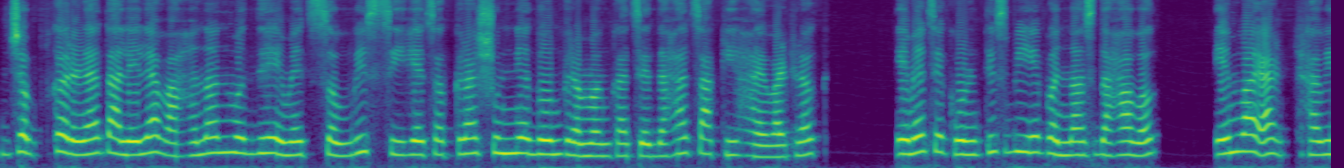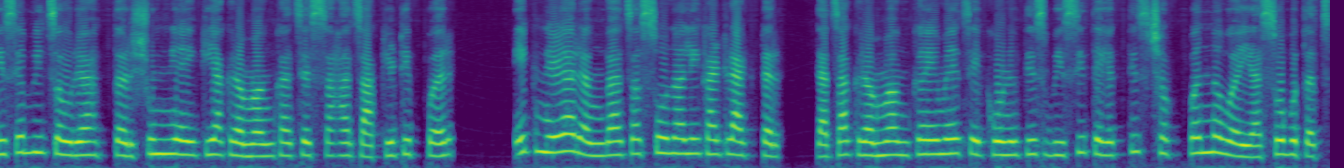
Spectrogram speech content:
जप्त करण्यात आलेल्या वाहनांमध्ये एम एच सव्वीस सी हे अकरा शून्य दोन क्रमांकाचे दहा चाकी हायवा ट्रक एम एच एकोणतीस बी ए पन्नास दहा व एम वाय अठ्ठावीस बी चौऱ्याहत्तर शून्य एक या क्रमांकाचे सहा चाकी टिप्पर एक निळ्या रंगाचा सोनालिका ट्रॅक्टर त्याचा क्रमांक एम एच एकोणतीस बी सी तेहतीस छप्पन्न व यासोबतच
